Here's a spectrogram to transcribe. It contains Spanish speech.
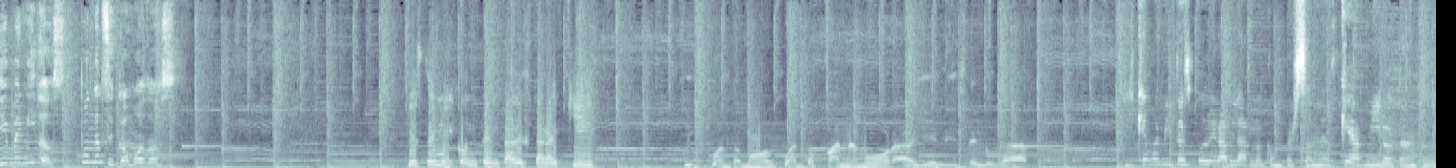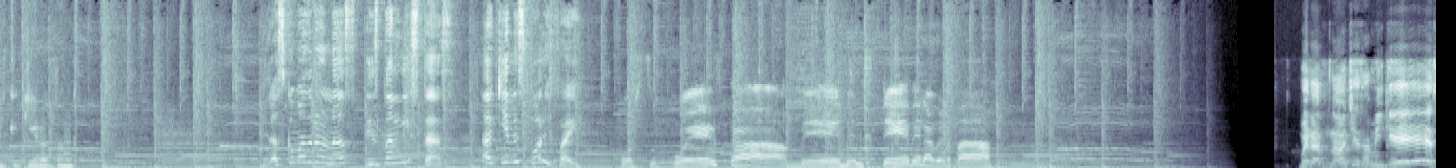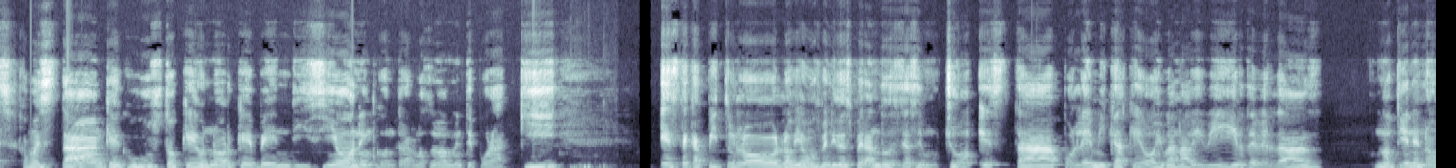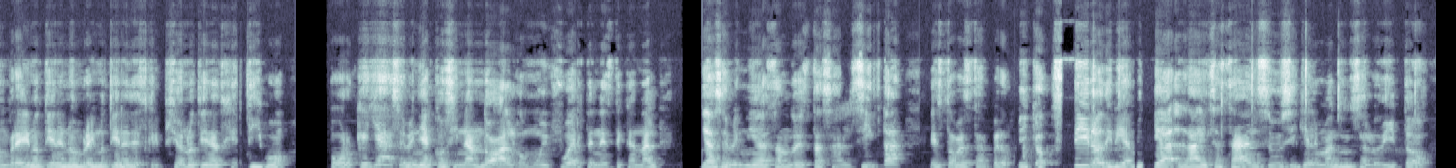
Bienvenidos, pónganse cómodos. Yo estoy muy contenta de estar aquí. Y cuánto amor, cuánto fan amor hay en este lugar. Y qué bonito es poder hablarlo con personas que admiro tanto y que quiero tanto. Las comadronas están listas, aquí en Spotify. Por supuesto, amén, el té de la verdad. Buenas noches, amigues. ¿Cómo están? Qué gusto, qué honor, qué bendición encontrarnos nuevamente por aquí. Este capítulo lo habíamos venido esperando desde hace mucho. Esta polémica que hoy van a vivir, de verdad, no tiene nombre, no tiene nombre y no tiene descripción, no tiene adjetivo, porque ya se venía cocinando algo muy fuerte en este canal ya se venía asando esta salsita. Esto va a estar, pero picoxiro, diría mi tía Liza Sansus, y que le mando un saludito.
